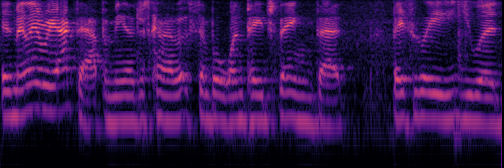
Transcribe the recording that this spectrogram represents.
it's mainly a React app. I mean, it's just kind of a simple one-page thing that basically you would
